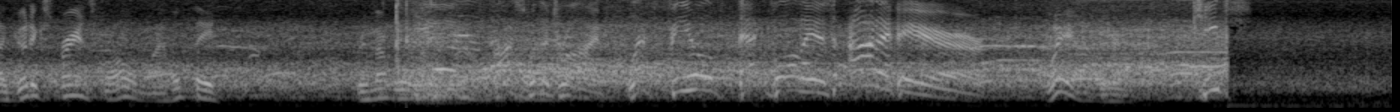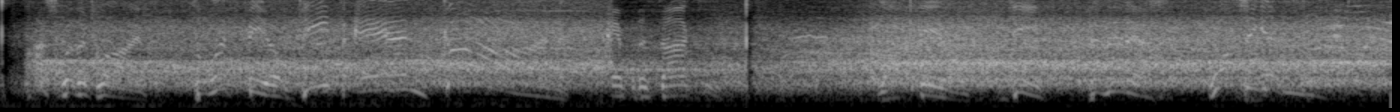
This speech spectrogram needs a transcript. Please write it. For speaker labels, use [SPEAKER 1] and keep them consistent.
[SPEAKER 1] a good experience for all of them. I hope they remember.
[SPEAKER 2] Haase with a drive. Left field. That ball is out of here.
[SPEAKER 1] Way out of here.
[SPEAKER 2] Keeps. Haase with a drive. To left field. Deep and gone.
[SPEAKER 3] Game for the Sox.
[SPEAKER 2] Left field. Deep. Jimenez. Watching it fly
